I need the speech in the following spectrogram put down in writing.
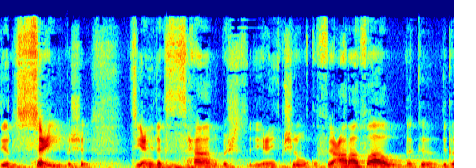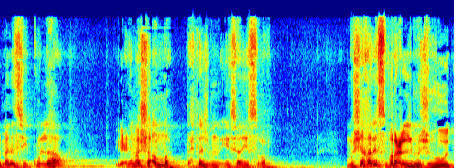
دير السعي باش يعني داك الزحام باش يعني تمشي للوقوف في عرفة وداك ديك المناسك كلها. يعني ما شاء الله تحتاج من الانسان يصبر. ماشي غير يصبر على المجهود.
